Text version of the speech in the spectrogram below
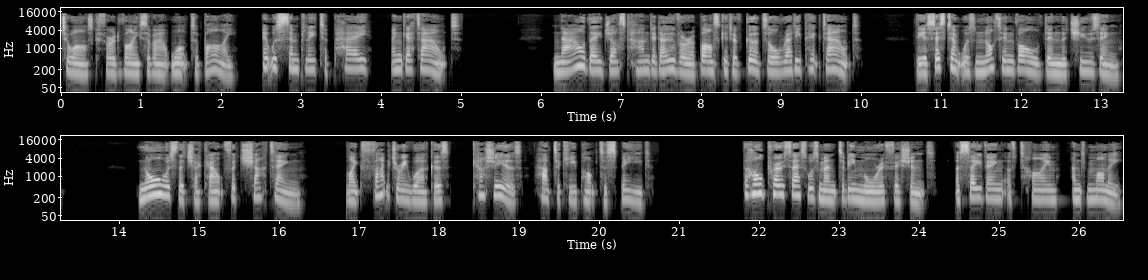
to ask for advice about what to buy. It was simply to pay and get out. Now they just handed over a basket of goods already picked out. The assistant was not involved in the choosing. Nor was the checkout for chatting. Like factory workers, cashiers had to keep up to speed. The whole process was meant to be more efficient, a saving of time and money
